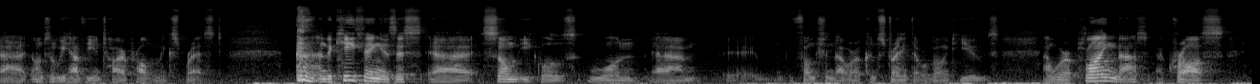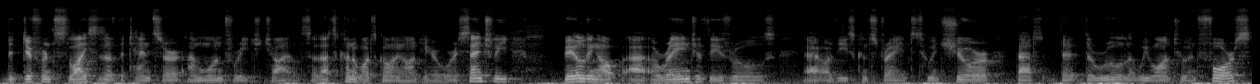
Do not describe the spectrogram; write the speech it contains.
uh, until we have the entire problem expressed. and the key thing is this uh, sum equals one um, uh, function that we're a constraint that we're going to use. And we're applying that across the different slices of the tensor and one for each child. So that's kind of what's going on here. We're essentially building up uh, a range of these rules uh, or these constraints to ensure that the, the rule that we want to enforce,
